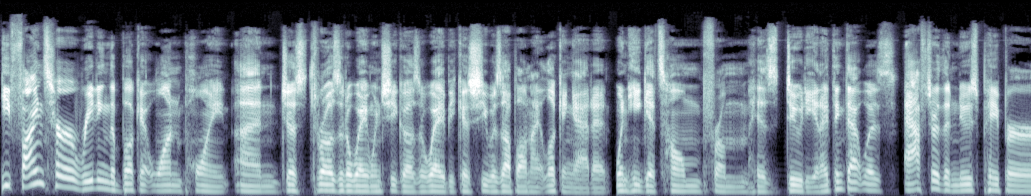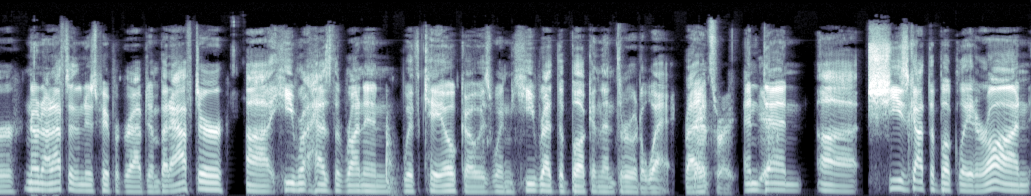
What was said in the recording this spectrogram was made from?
he finds her reading the book at one point and just throws it away when she goes away because she was up all night looking at it when he gets home from his duty. And I think that was after the newspaper. No, not after the newspaper grabbed him, but after uh, he has the run in with Keoko is when he read the book and then threw it away. Right. That's right. And Yeah. then uh, she's got the book later on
